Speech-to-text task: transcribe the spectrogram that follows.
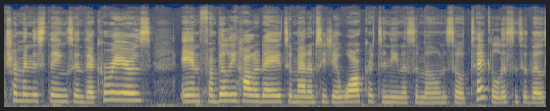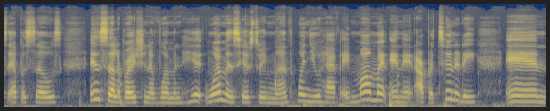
tremendous things in their careers and from Billie Holiday to Madam C.J. Walker to Nina Simone. So take a listen to those episodes in celebration of Women Women's History Month when you have a moment and an opportunity. And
